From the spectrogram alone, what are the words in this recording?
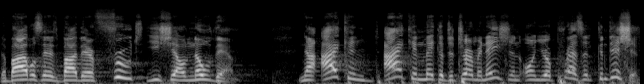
The Bible says, by their fruits ye shall know them. Now I can I can make a determination on your present condition.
